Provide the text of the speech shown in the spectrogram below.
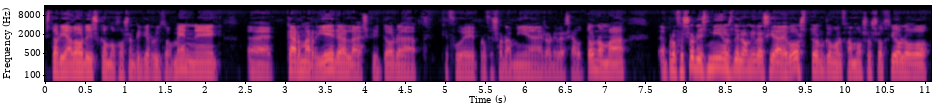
historiadores como José Enrique Ruiz Domenech, uh, Karma Riera, la escritora que fue profesora mía en la Universidad Autónoma, eh, profesores míos de la Universidad de Boston, como el famoso sociólogo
